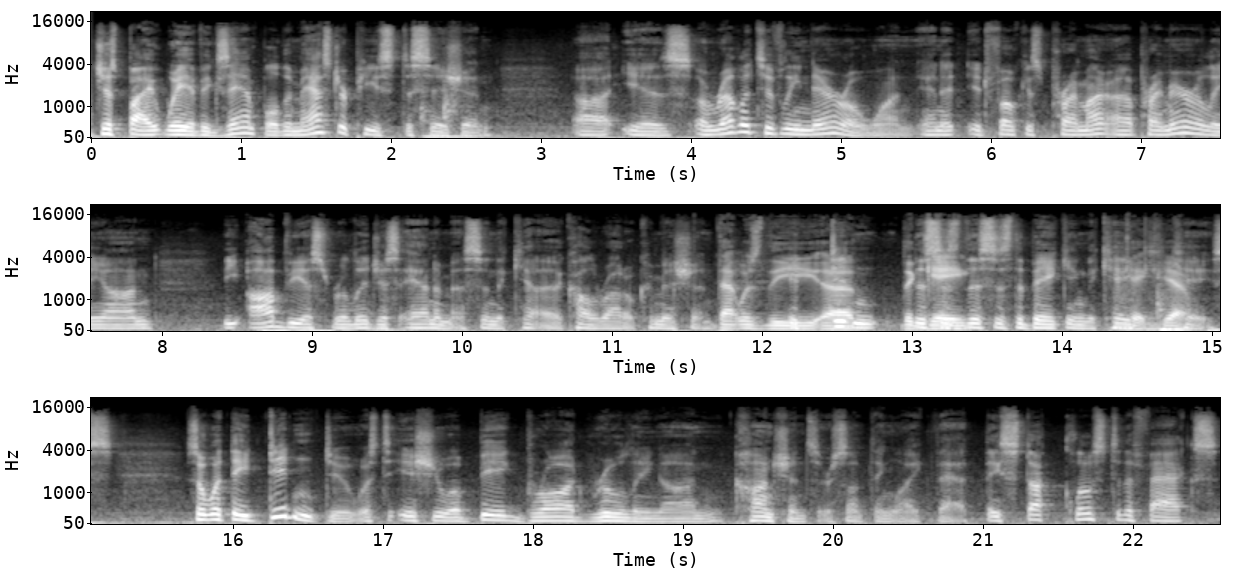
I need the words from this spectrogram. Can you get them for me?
just by way of example, the masterpiece decision uh, is a relatively narrow one, and it, it focused primi- uh, primarily on the obvious religious animus in the Colorado Commission. That was the It uh, didn't- the this gay is this is the baking the cake, Cake, yeah. case. So what they didn't do was to issue a big broad ruling on conscience or something like that. They stuck close to the facts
